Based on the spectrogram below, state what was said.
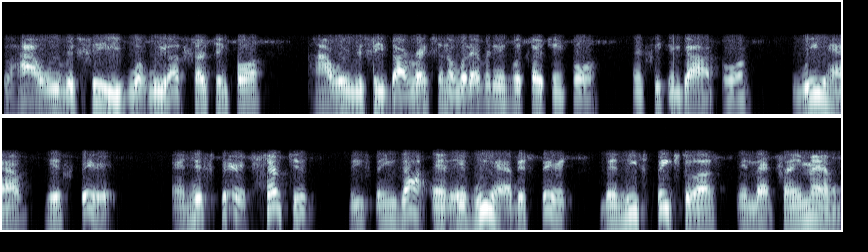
to how we receive what we are searching for, how we receive direction or whatever it is we're searching for and seeking God for. We have His Spirit. And His Spirit searches these things out. And if we have His Spirit, then He speaks to us in that same manner.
